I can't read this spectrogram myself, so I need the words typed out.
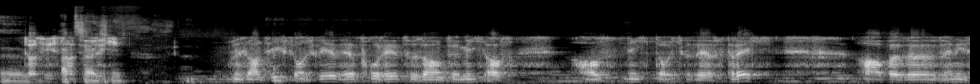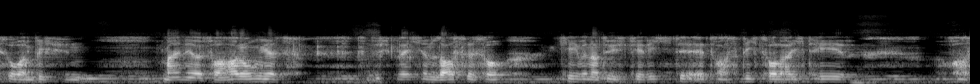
äh, das ist abzeichnet? Das ist an sich schon schwer vorherzusagen für mich als als Nicht-Deutscher erst recht. Aber äh, wenn ich so ein bisschen meine Erfahrung jetzt sprechen lasse, so geben natürlich Gerichte etwas nicht so leicht her, was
